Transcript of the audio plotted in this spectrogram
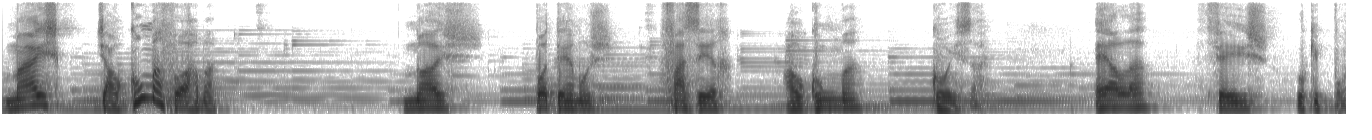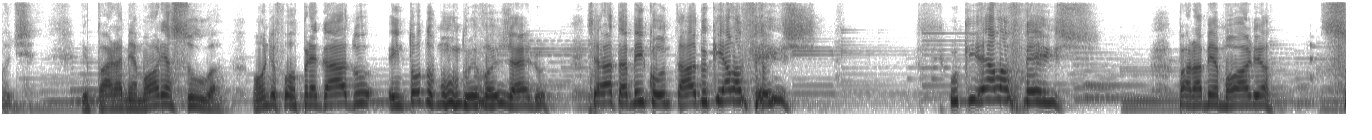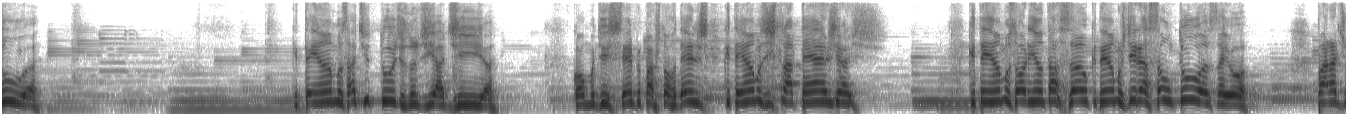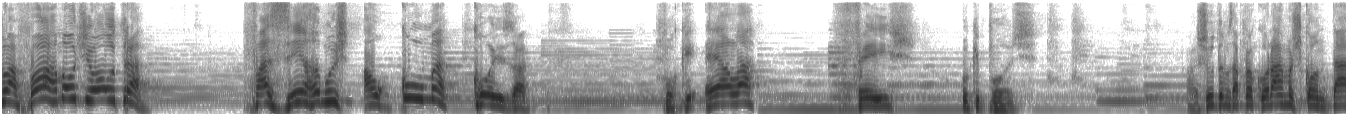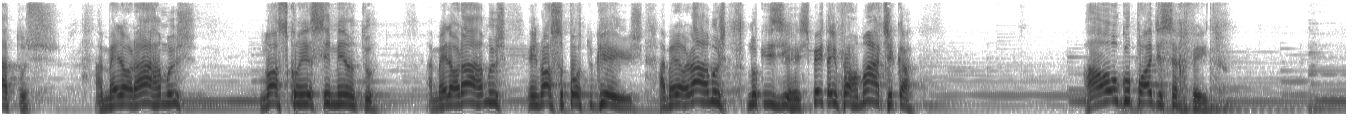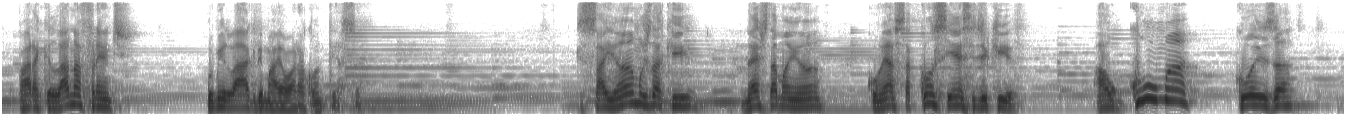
mas de alguma forma nós podemos fazer alguma coisa. Ela fez o que pôde. E para a memória sua, onde for pregado em todo mundo o evangelho, será também contado o que ela fez o que ela fez para a memória sua. Que tenhamos atitudes no dia a dia, como diz sempre o pastor Denis, que tenhamos estratégias, que tenhamos orientação, que tenhamos direção tua, Senhor, para de uma forma ou de outra fazermos alguma coisa, porque ela fez o que pôde. Ajuda-nos a procurarmos contatos, a melhorarmos nosso conhecimento, a melhorarmos em nosso português, a melhorarmos no que diz respeito à informática. Algo pode ser feito para que lá na frente o milagre maior aconteça. Que saiamos daqui nesta manhã com essa consciência de que alguma coisa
